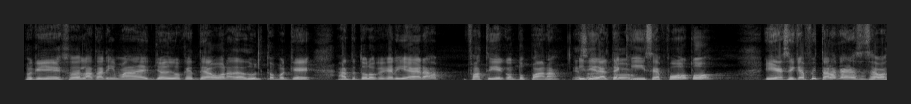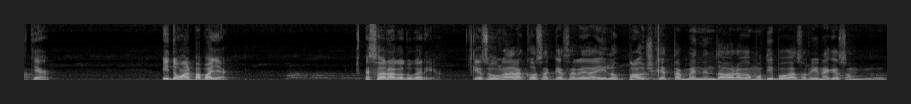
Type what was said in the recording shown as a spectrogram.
Porque eso de la tarima, yo digo que es de ahora, de adulto, porque antes tú lo que querías era fastidiar con tus panas y tirarte 15 fotos y decir que fuiste a la calle de San Sebastián y tomar papayac. Eso era lo que tú querías. Que son una de las cosas que sale de ahí. Los pouch que están vendiendo ahora como tipo gasolina, que son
